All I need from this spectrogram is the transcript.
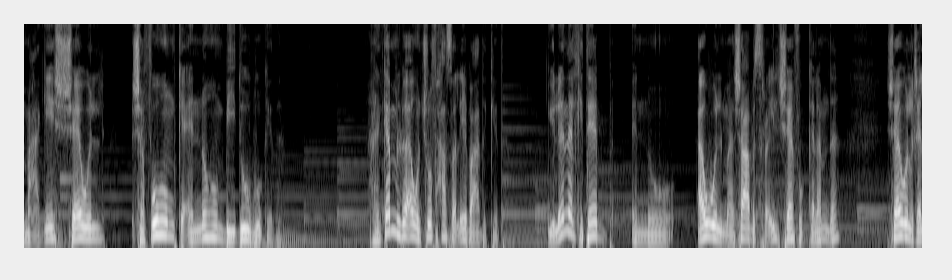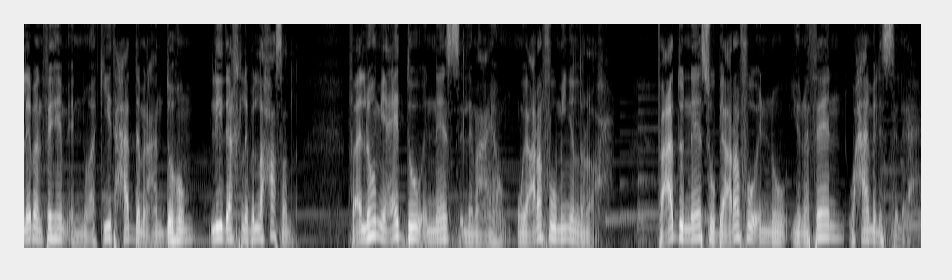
مع جيش شاول شافوهم كأنهم بيدوبوا كده. هنكمل بقى ونشوف حصل إيه بعد كده. يقول لنا الكتاب إنه أول ما شعب إسرائيل شافوا الكلام ده شاول غالبا فهم إنه أكيد حد من عندهم ليه دخل باللي حصل. فقال لهم يعدوا الناس اللي معاهم ويعرفوا مين اللي راح. فعدوا الناس وبيعرفوا إنه يوناثان وحامل السلاح.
